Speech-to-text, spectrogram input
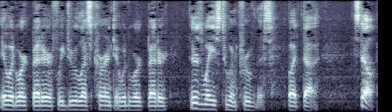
it would work better if we drew less current it would work better there's ways to improve this but uh, still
